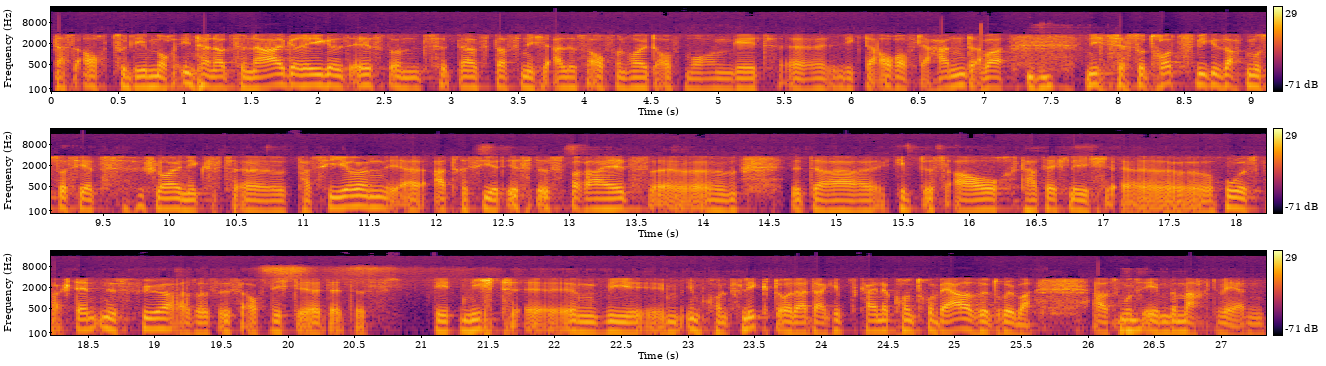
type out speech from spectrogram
das auch zudem noch international geregelt ist und dass das nicht alles auch von heute auf morgen geht, äh, liegt da auch auf der Hand. Aber mhm. nichtsdestotrotz, wie gesagt, muss das jetzt schleunigst äh, passieren. Adressiert ist es bereits. Äh, da gibt es auch tatsächlich äh, hohes Verständnis für. Also es ist auch nicht äh, das steht nicht äh, irgendwie im, im, Konflikt oder da gibt es keine Kontroverse drüber. Aber es mhm. muss eben gemacht werden.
